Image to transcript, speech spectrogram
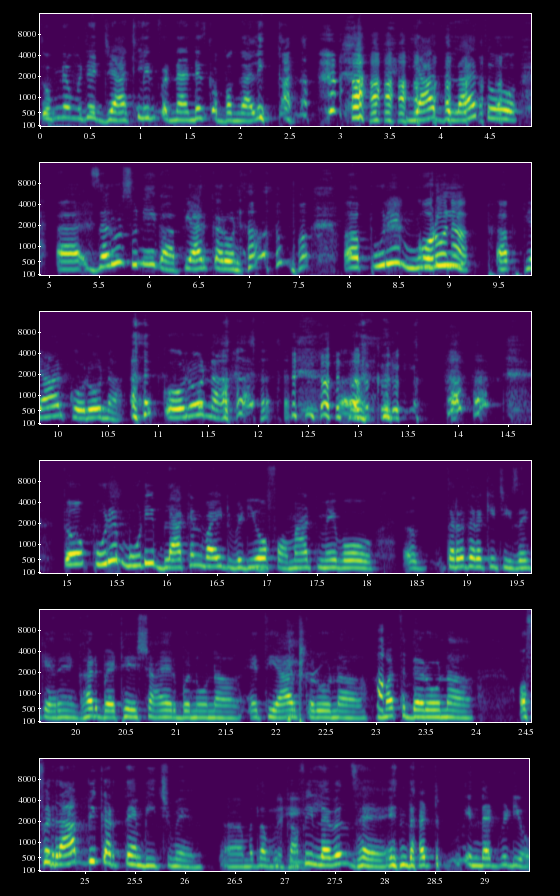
तुमने मुझे जैकलिन फर्नांडिस का बंगाली गाना याद दिलाया तो ज़रूर सुनिएगा प्यार करो ना पूरे कोरोना। अ, प्यार कोरोना कोरोना। तो पूरे moody black and white video format में वो तरह तरह की चीज़ें कह रहे हैं। घर बैठे शायर बनो ना एहतियार करो ना मत डरो ना और फिर रैप भी करते हैं बीच में। अ, मतलब काफ़ी लेवल्स हैं in that in that video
